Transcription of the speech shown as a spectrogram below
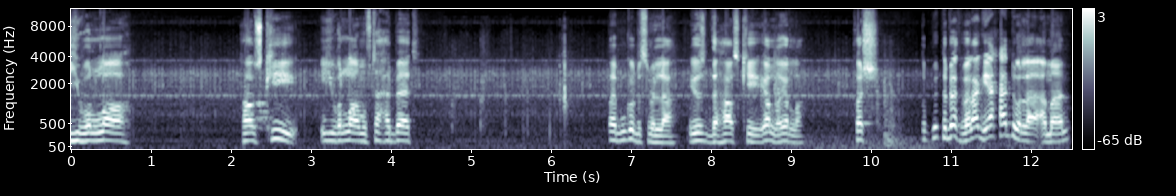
إي والله. house key. إي والله مفتاح البيت. طيب نقول بسم الله. use the house key. يلا يلا. خش. طيب بيت البيت بلاقي أحد ولا أمان؟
